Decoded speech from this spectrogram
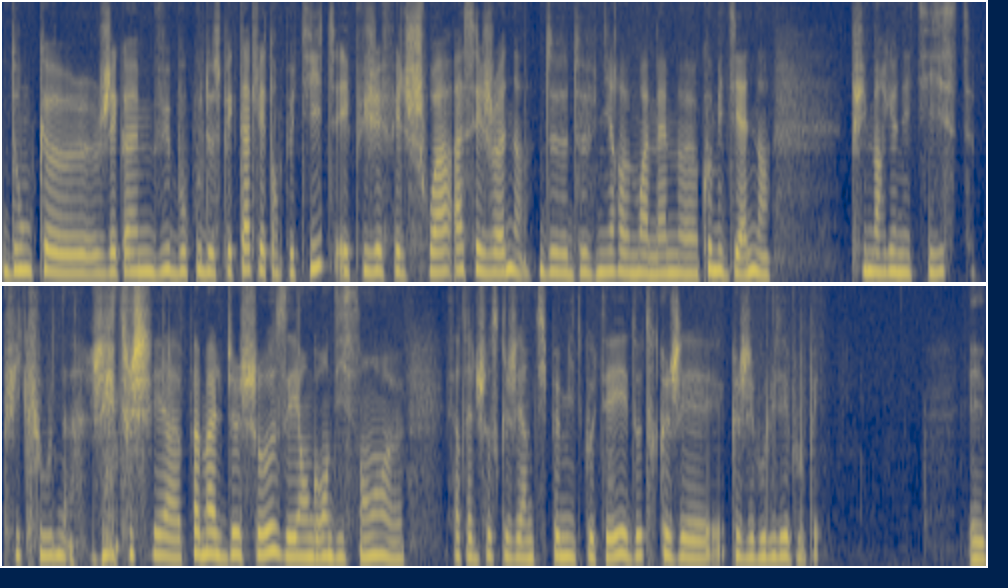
Donc euh, j'ai quand même vu beaucoup de spectacles étant petite, et puis j'ai fait le choix assez jeune de devenir moi-même euh, comédienne puis marionnettiste, puis clown. J'ai touché à pas mal de choses et en grandissant, euh, certaines choses que j'ai un petit peu mis de côté et d'autres que j'ai que j'ai voulu développer. Et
